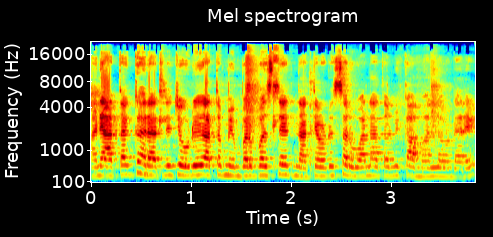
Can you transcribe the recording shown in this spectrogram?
आणि आता घरातले जेवढे आता मेंबर बसलेत ना तेवढे सर्वांना आता मी कामाला लावणार आहे.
